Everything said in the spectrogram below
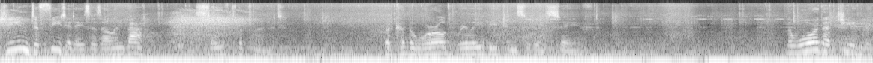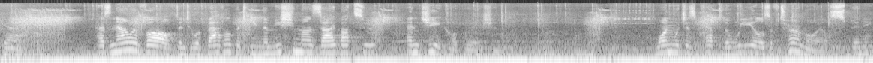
Jin defeated Azazel in battle, saved the planet. But could the world really be considered saved? The war that Jin began has now evolved into a battle between the Mishima Zaibatsu and G Corporation. One which has kept the wheels of turmoil spinning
